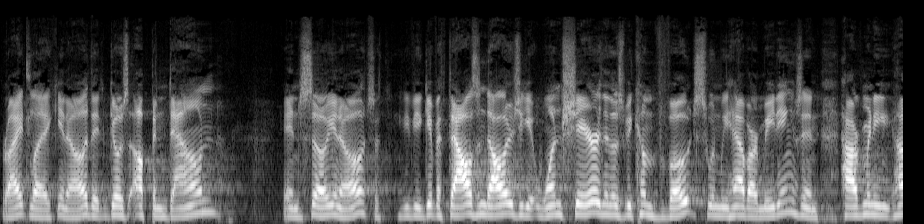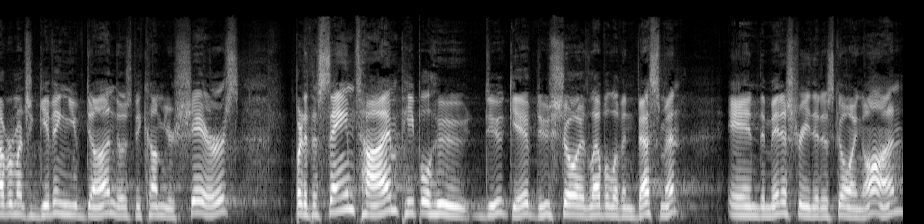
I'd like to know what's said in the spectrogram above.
right? Like, you know, that goes up and down. And so, you know, so if you give $1,000, you get one share, and then those become votes when we have our meetings. And however, many, however much giving you've done, those become your shares. But at the same time, people who do give do show a level of investment in the ministry that is going on.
